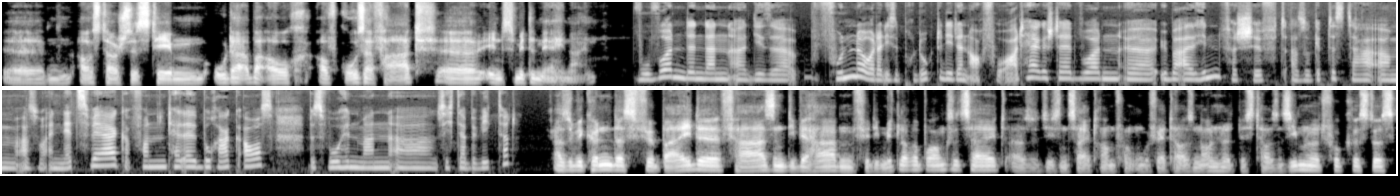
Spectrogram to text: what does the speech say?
ähm, Austauschsystemen oder aber auch auf großer Fahrt äh, ins Mittelmeer hinein. Wo wurden denn dann äh, diese Funde oder diese Produkte, die dann auch vor Ort hergestellt wurden, äh, überall hin verschifft? Also gibt es da ähm, also ein Netzwerk von Tel El Burak aus, bis wohin man äh, sich da bewegt hat? Also wir können das für beide Phasen, die wir haben, für die mittlere Bronzezeit, also diesen Zeitraum von ungefähr 1900 bis 1700 vor Christus,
